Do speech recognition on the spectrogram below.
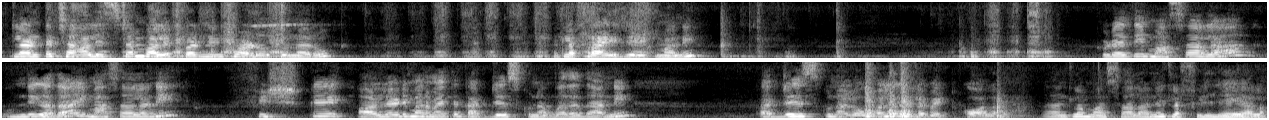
ఇట్లా అంటే చాలా ఇష్టం. వాళ్ళు ఎప్పటి నుంచో అడుగుతున్నారు. ఇట్లా ఫ్రై చేయమని. ఇప్పుడైతే ఈ మసాలా ఉంది కదా ఈ మసాలాని ఫిష్కి ఆల్రెడీ మనమైతే కట్ చేసుకున్నాం కదా దాన్ని. కట్ చేసుకున్న లోపల ఇట్లా పెట్టుకోవాలి. దాంట్లో మసాలాని ఇట్లా ఫిల్ చేయాలి.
